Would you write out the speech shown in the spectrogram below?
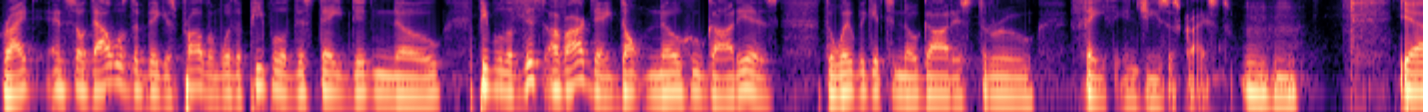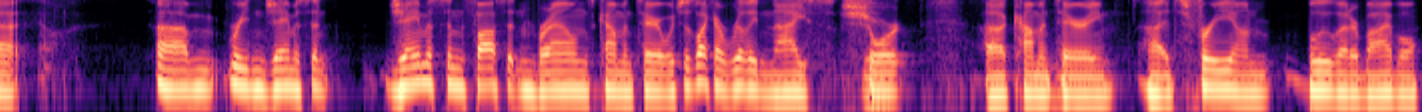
right? And so that was the biggest problem where the people of this day didn't know, people of this of our day don't know who God is. The way we get to know God is through faith in Jesus Christ. Mm-hmm. Yeah, um, reading Jamieson, Jamieson, Fausset, and Brown's commentary, which is like a really nice short yeah. uh, commentary. Uh, it's free on Blue Letter Bible.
